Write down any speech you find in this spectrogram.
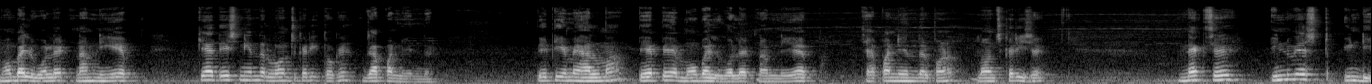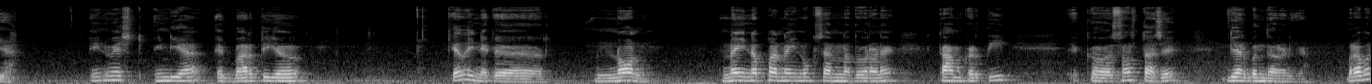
mobile wallet નામની એપ કયા દેશની અંદર લોન્ચ કરી તો કે જાપાનની અંદર? પેટીએમે હાલમાં પે પે મોબાઈલ વોલેટ નામની એપ જાપાનની અંદર પણ લોન્ચ કરી છે. નેક્સ્ટ છે ઇન્વેસ્ટ ઇન્ડિયા ઇન્વેસ્ટ ઇન્ડિયા એક ભારતીય કહેવાય ને કે નોન નહીં નફા, નહીં નુકસાનના ધોરણે કામ કરતી એક સંસ્થા છે. ગેરબંધારણીય. બરાબર?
